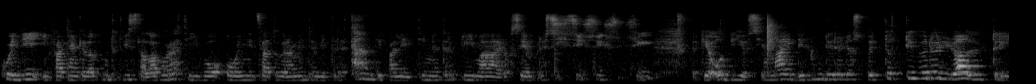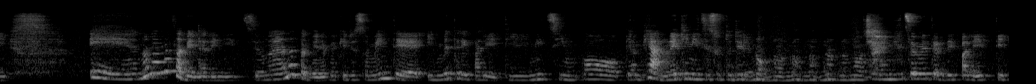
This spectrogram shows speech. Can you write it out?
Quindi, infatti, anche dal punto di vista lavorativo ho iniziato veramente a mettere tanti paletti, mentre prima ero sempre sì, sì, sì, sì, sì, perché oddio, sia mai deludere le aspettative degli altri. E non è andata bene all'inizio, non è andata bene perché giustamente il mettere i paletti inizi un po' pian piano, non è che inizi sotto a dire no, no, no, no, no, no, no, cioè inizi a mettere dei paletti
